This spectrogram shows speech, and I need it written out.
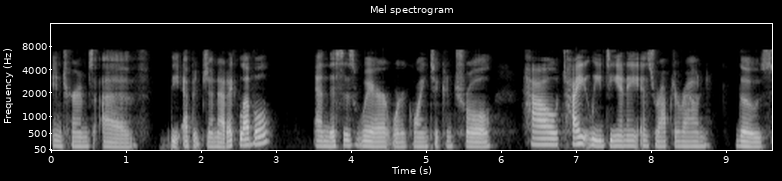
in terms of the epigenetic level, and this is where we're going to control how tightly DNA is wrapped around those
